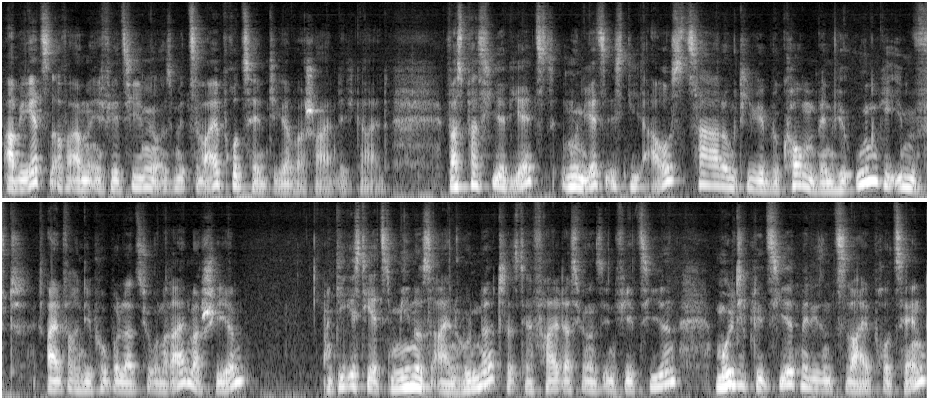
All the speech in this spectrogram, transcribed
Aber jetzt auf einmal infizieren wir uns mit zweiprozentiger Wahrscheinlichkeit. Was passiert jetzt? Nun, jetzt ist die Auszahlung, die wir bekommen, wenn wir ungeimpft einfach in die Population reinmarschieren, die ist jetzt minus 100, das ist der Fall, dass wir uns infizieren, multipliziert mit diesen 2%.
